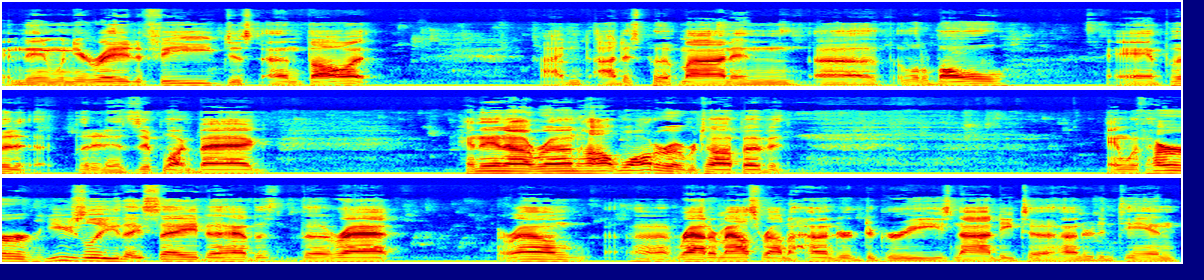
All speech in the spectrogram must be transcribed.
And then when you're ready to feed, just unthaw it. I, I just put mine in uh, a little bowl and put it put it in a Ziploc bag. And then I run hot water over top of it. And with her usually they say to have the, the rat around uh, rat or mouse around 100 degrees 90 to 110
